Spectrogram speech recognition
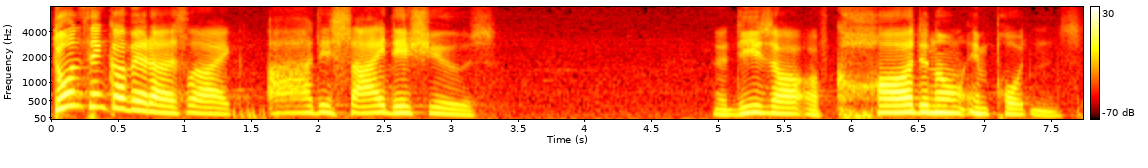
don't think of it as like, ah, these side issues. Now, these are of cardinal importance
